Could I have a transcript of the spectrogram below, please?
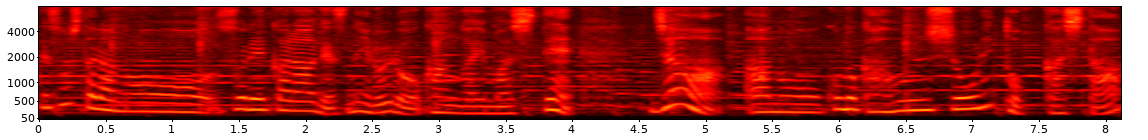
でそしたらあのそれからですねいろいろ考えましてじゃああのこの花粉症に特化した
